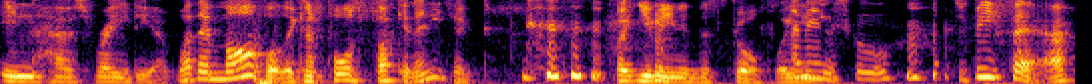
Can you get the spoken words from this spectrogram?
in-house radio? Well, they're Marvel; they can afford fucking anything. but you mean in the school? Well, I mean, the school. to be fair,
